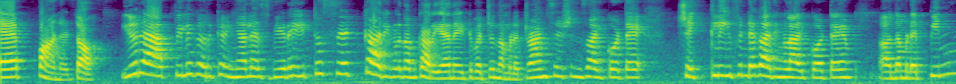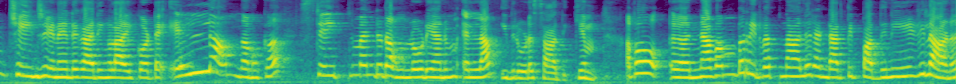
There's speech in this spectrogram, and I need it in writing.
ആപ്പാണ് കേട്ടോ ഈ ഒരു ആപ്പിൽ കയറി കഴിഞ്ഞാൽ എസ് ബി ഐയുടെ ഏറ്റവും സെറ്റ് കാര്യങ്ങൾ നമുക്ക് അറിയാനായിട്ട് പറ്റും. നമ്മുടെ ട്രാൻസാക്ഷൻസ് ആയിക്കോട്ടെ ചെക്ക് ലീഫിന്റെ കാര്യങ്ങളായിക്കോട്ടെ നമ്മുടെ പിൻ ചേഞ്ച് ചെയ്യണതിന്റെ കാര്യങ്ങളായിക്കോട്ടെ എല്ലാം നമുക്ക് സ്റ്റേറ്റ്മെന്റ് ഡൗൺലോഡ് ചെയ്യാനും എല്ലാം ഇതിലൂടെ സാധിക്കും. അപ്പോൾ നവംബർ ഇരുപത്തിനാല് രണ്ടായിരത്തി പതിനേഴിലാണ്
